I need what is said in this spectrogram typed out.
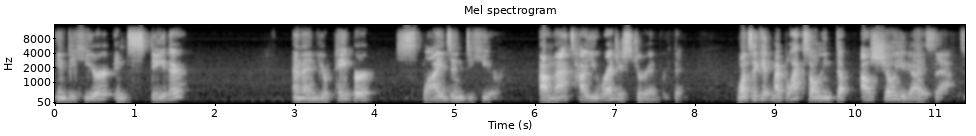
into here and stay there. And then your paper slides into here. And that's how you register everything. Once I get my blocks all inked up, I'll show you guys that.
